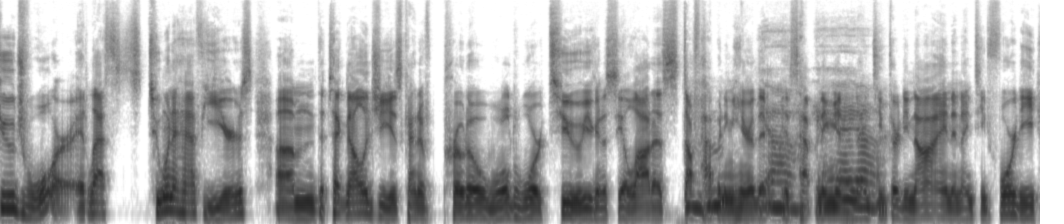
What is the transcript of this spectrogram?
huge war. It lasts two and a half years. Um, the technology is kind of proto World War II. You're going to see a lot of stuff Mhm. happening here that is Yeah, happening yeah, in yeah. 1939 and 1940,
